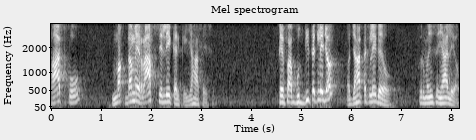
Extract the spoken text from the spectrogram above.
ہاتھ کو مقدم راف سے لے کر کے، یہاں سے کیفا گدی تک لے جاؤ اور جہاں تک لے گئے ہو، پھر وہیں سے یہاں لے آؤ۔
